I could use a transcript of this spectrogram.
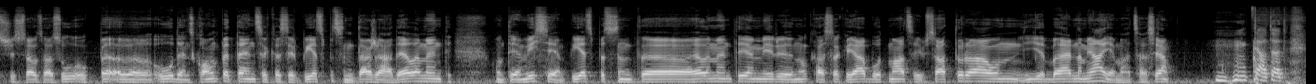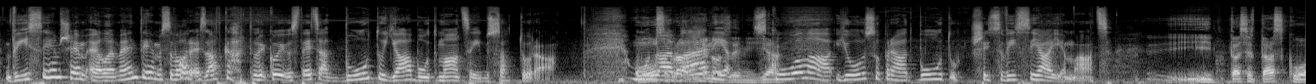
šis saucās ūdens kompetence, kas ir 15 dažādi elementi, un tiem visiem 15 elementiem ir, nu, saka, jābūt mācību saturā un bērnam jāiemācās. Jā. Mhm. Tātad visiem šiem elementiem es vēlreiz atkārtoju, ko jūs teicāt, būtu jābūt mācību saturā. Un ar bērniem skolā, jūsuprāt, būtu šis viss jāiemāca. Tas ir tas, ko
